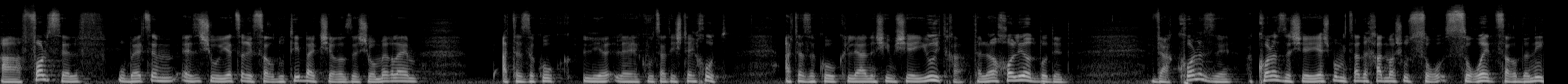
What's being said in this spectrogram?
ה-fall self הוא בעצם איזשהו יצר הישרדותי בהקשר הזה, שאומר להם, אתה זקוק לקבוצת השתייכות, אתה זקוק לאנשים שיהיו איתך, אתה לא יכול להיות בודד. והקול הזה, הקול הזה שיש בו מצד אחד משהו שורד, שרדני,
